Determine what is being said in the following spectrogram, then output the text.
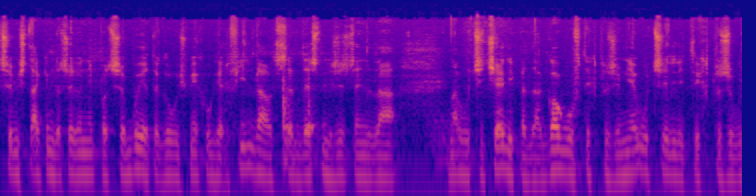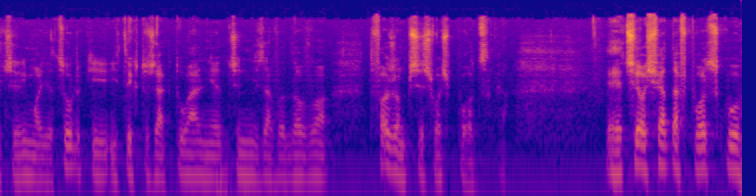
czymś takim, do czego nie potrzebuję tego uśmiechu Gerfielda, od serdecznych życzeń dla nauczycieli, pedagogów, tych, którzy mnie uczyli, tych, którzy uczyli moje córki i tych, którzy aktualnie czynni zawodowo tworzą przyszłość Płocka. E, Czy oświata w Płocku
